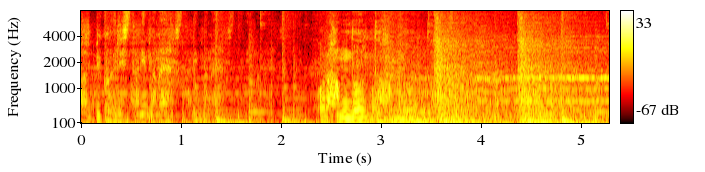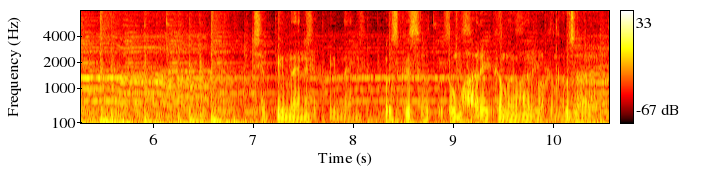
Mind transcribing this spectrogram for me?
बाद भी कोई रिश्ता नहीं बनाया। रिश्ता नहीं बनाया और हम दोनों तो हम दोनों जब भी मैंने। जब भी मैंने उसके साथ तुम्हारे कमरे में वक्त गुजारा। है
